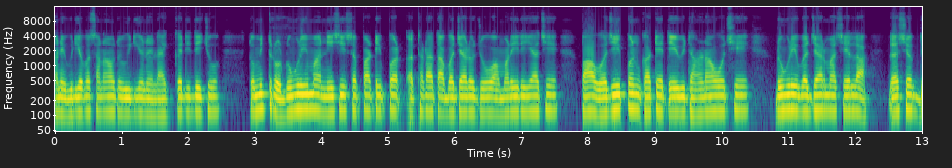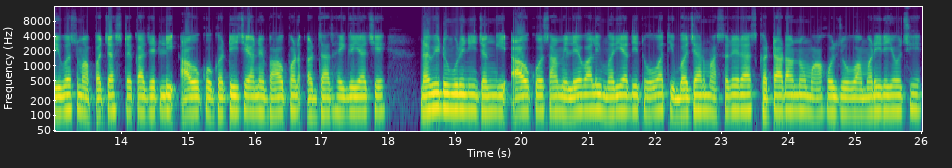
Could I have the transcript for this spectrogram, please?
અને વીડિયો પસંદ આવે તો વિડીયોને લાઇક કરી દેજો. તો મિત્રો, ડુંગળીમાં નીચી સપાટી પર અથડાતા બજારો જોવા મળી રહ્યા છે. ભાવ હજી પણ ઘટે તેવી ધારણાઓ છે. ડુંગળી બજારમાં છેલ્લા દશક દિવસમાં પચાસ ટકા જેટલી આવકો ઘટી છે અને ભાવ પણ અડધા થઈ ગયા છે. નવી ડુંગળીની જંગી આવકો સામે લેવાલી મર્યાદિત હોવાથી બજારમાં સરેરાશ ઘટાડાનો માહોલ જોવા મળી રહ્યો છે.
